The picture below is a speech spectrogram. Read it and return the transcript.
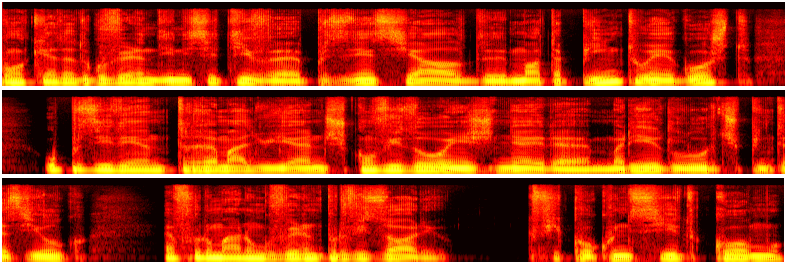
Com a queda do governo de iniciativa presidencial de Mota Pinto, em agosto, o presidente Ramalho Yanes convidou a engenheira Maria de Lourdes Pintasilgo a formar um governo provisório, que ficou conhecido como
